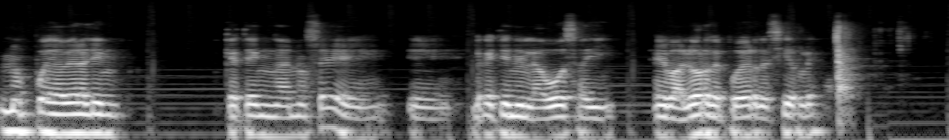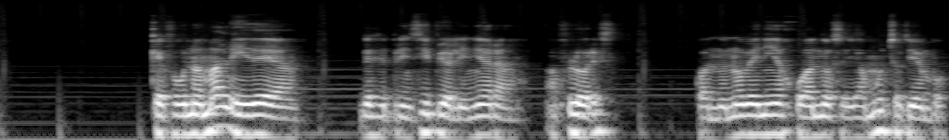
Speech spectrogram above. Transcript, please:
no puede haber alguien que tenga, no sé, eh, que tiene la voz ahí, el valor de poder decirle que fue una mala idea desde el principio alinear a, a Flores cuando no venía jugándose ya mucho tiempo,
